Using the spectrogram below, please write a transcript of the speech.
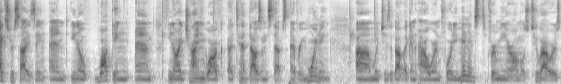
exercising and you know walking and you know I try and walk uh, 10,000 steps every morning um, which is about like an hour and 40 minutes for me or almost two hours.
